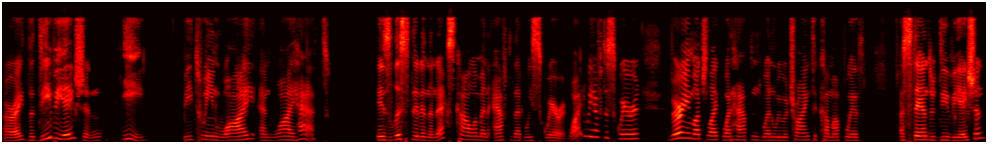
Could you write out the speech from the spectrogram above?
All right, the deviation E between Y and Y hat is listed in the next column, and after that we square it. Why do we have to square it? Very much like what happened when we were trying to come up with a standard deviation.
